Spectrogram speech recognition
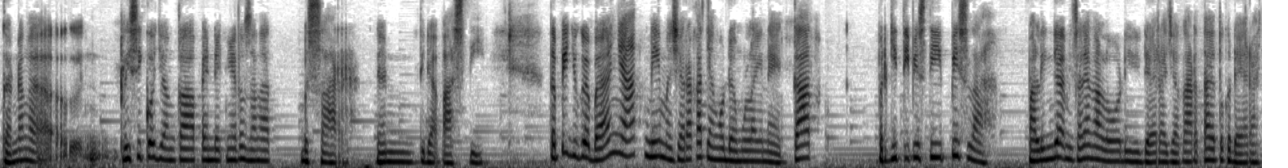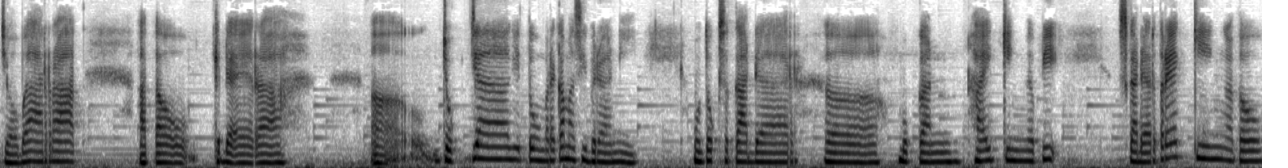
karena nggak risiko jangka pendeknya itu sangat besar dan tidak pasti. Tapi juga banyak nih masyarakat yang udah mulai nekat pergi tipis-tipis lah. Paling nggak misalnya kalau di daerah Jakarta itu ke daerah Jawa Barat atau ke daerah uh, Jogja gitu mereka masih berani untuk sekadar uh, bukan hiking tapi sekadar trekking atau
